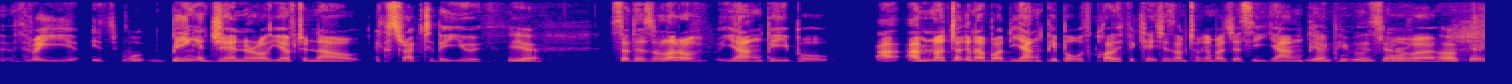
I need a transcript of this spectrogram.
33, it's being a general, you have to now extract to the youth. Yeah. So there's a lot of young people. I, I'm not talking about young people with qualifications. I'm talking about just young people. Young people in general. Over, okay.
